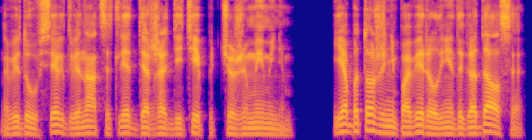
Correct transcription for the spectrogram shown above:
на виду у всех 12 лет держать детей под чужим именем. Я бы тоже не поверил и не догадался,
